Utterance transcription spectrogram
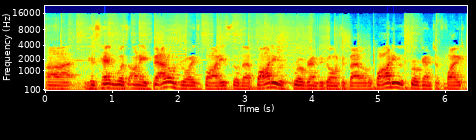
Uh, his head was on a battle droid's body, so that body was programmed to go into battle. The body was programmed to fight.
